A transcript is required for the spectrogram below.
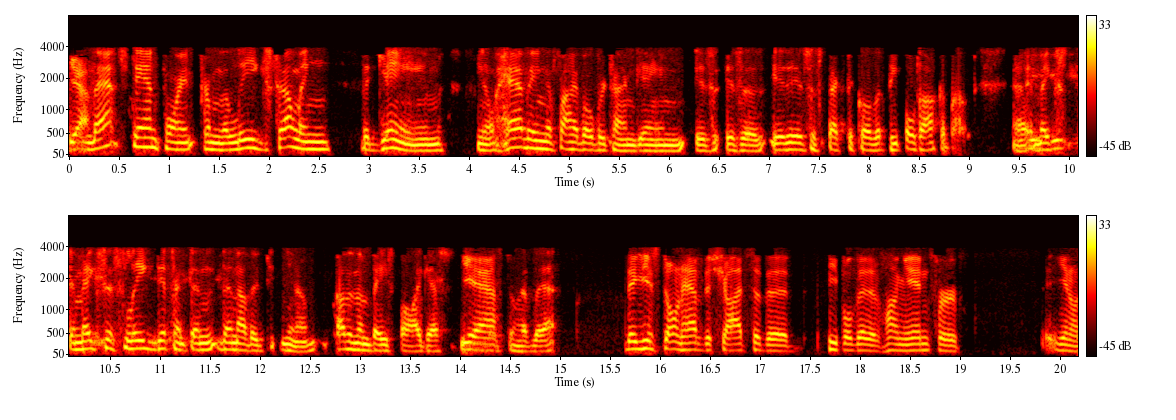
Yeah. from that standpoint, from the league selling the game, you know, having a five overtime game is is a it is a spectacle that people talk about. Uh, it makes it makes this league different than than other you know other than baseball, I guess. Yeah. They don't have that. they just don't have the shots of the people that have hung in for you know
